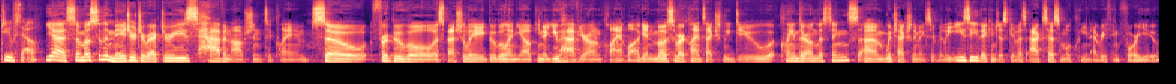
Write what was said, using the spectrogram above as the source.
do so. Yeah, so most of the major directories have an option to claim. So for Google, especially Google and Yelp, you know, you have your own client login. Most of our clients actually do claim their own listings, um, which actually makes it really easy. They can just give us access and we'll clean everything for you.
